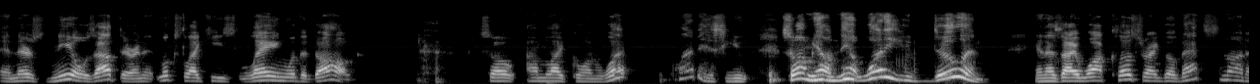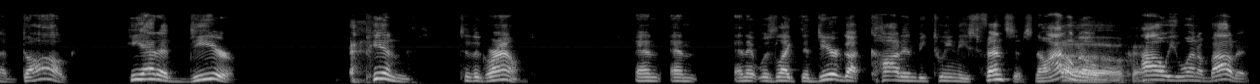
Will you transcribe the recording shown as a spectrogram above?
and there's Neil is out there and it looks like he's laying with a dog. So I'm like going, what? What is you? So I'm yelling, Neil, what are you doing? And as I walk closer, I go, that's not a dog. He had a deer pinned to the ground. And and and it was like the deer got caught in between these fences. Now I don't know Oh, okay. how he went about it,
